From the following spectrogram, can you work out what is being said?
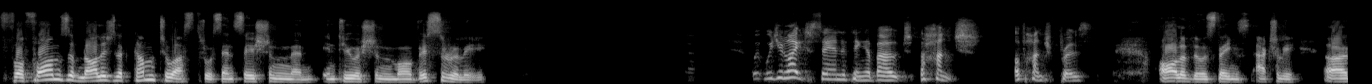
for forms of knowledge that come to us through sensation and intuition more viscerally. Would you like to say anything about the hunch of hunch prose? all of those things actually. Uh,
